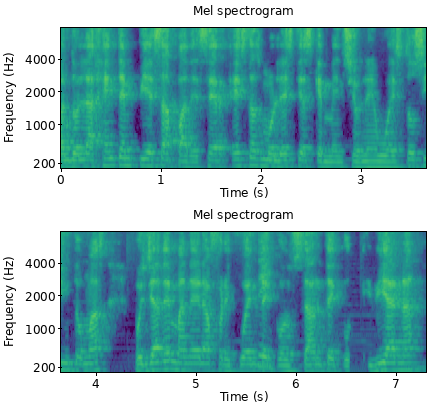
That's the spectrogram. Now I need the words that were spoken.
cuando la gente empieza a padecer estas molestias que mencioné o estos síntomas, pues ya de manera frecuente, constante, cotidiana,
